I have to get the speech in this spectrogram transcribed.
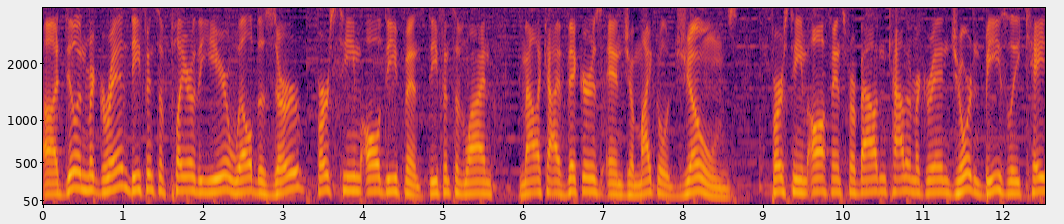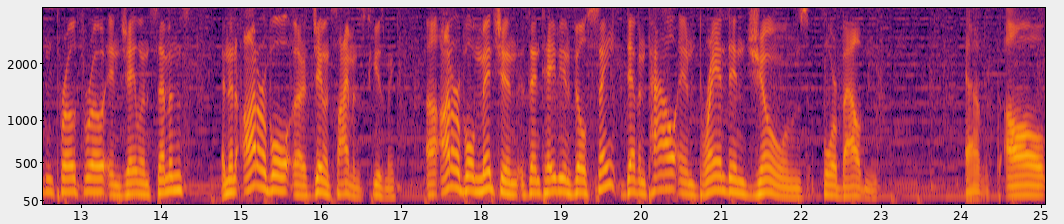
Uh, Dylan McGrin, Defensive Player of the Year, well deserved. First team All Defense, defensive line Malachi Vickers and Jamichael Jones. First team offense for Bowden, Kyler McGrin, Jordan Beasley, Caden Prothrow, and Jalen Simmons. And then honorable, uh, Jalen Simons, excuse me. Uh, honorable mention Zentavianville Saint, Devin Powell, and Brandon Jones for Bowden. Um, all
